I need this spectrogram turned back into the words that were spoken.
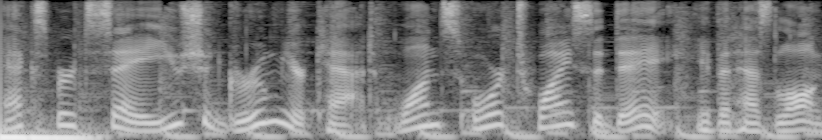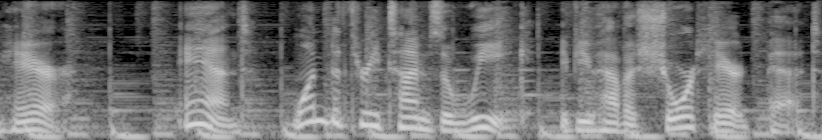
Experts say you should groom your cat once or twice a day if it has long hair, and one to three times a week if you have a short haired pet.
